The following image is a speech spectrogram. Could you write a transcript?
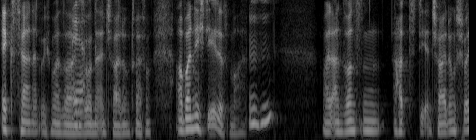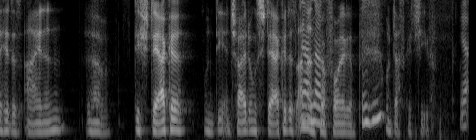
Externe, würde ich mal sagen, Ja. so eine Entscheidung treffen. Aber nicht jedes Mal. Mhm. Weil ansonsten hat die Entscheidungsschwäche des einen äh, die Stärke und die Entscheidungsstärke des anderen genau. zur Folge. Und das geht schief. Ja,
